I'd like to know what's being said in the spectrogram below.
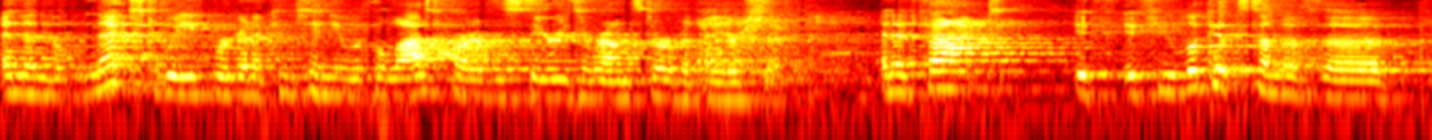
And then the next week, we're going to continue with the last part of the series around servant leadership. And in fact, if, if you look at some of the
